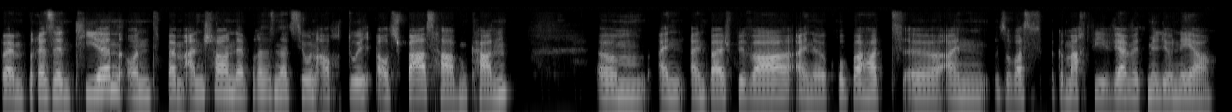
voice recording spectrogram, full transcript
beim Präsentieren und beim Anschauen der Präsentation auch durchaus Spaß haben kann ähm, ein, ein Beispiel war, eine Gruppe hat äh, ein sowas gemacht wie Wer wird Millionär?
